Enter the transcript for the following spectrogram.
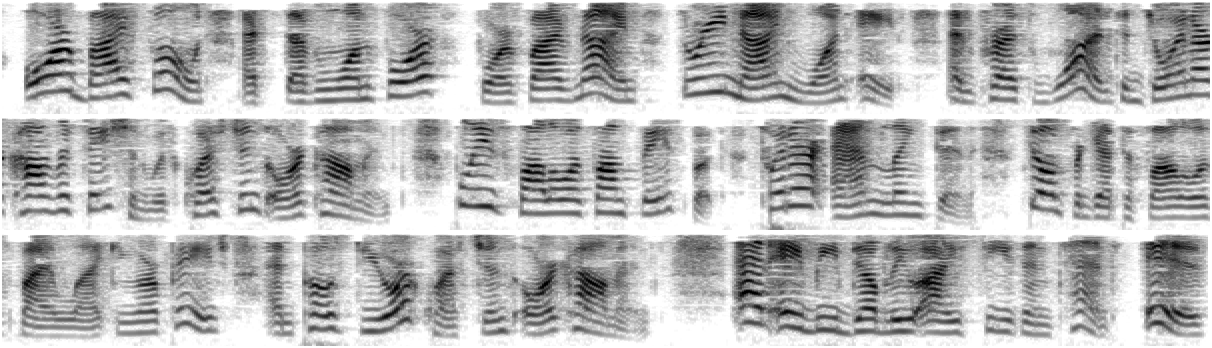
or by phone at 714-459-3918 and press 1 to join our conversation with questions or comments. Please follow us on Facebook, Twitter, and LinkedIn. Don't forget to follow us by liking our page and post your questions or comments. NABWIC's intent is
